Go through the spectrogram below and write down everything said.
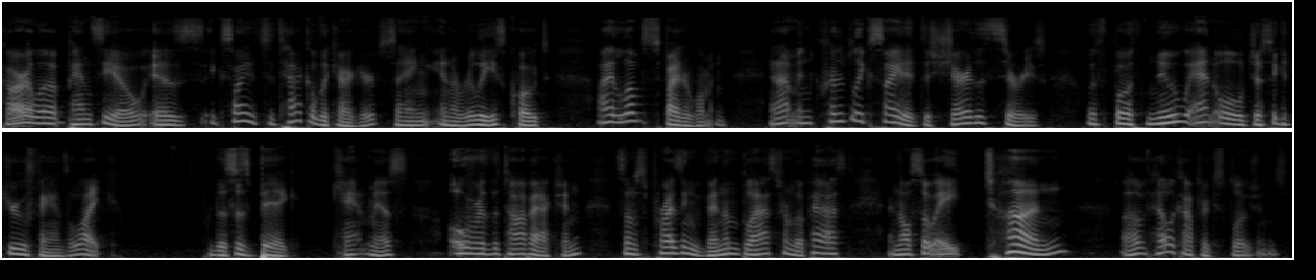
Carla Pansio is excited to tackle the character, saying in a release, quote, I love Spider Woman and I'm incredibly excited to share this series with both new and old Jessica Drew fans alike. This is big, can't miss, over the top action, some surprising venom blasts from the past, and also a ton of helicopter explosions.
